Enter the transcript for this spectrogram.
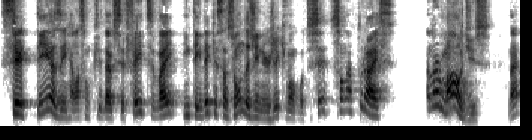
certeza em relação ao que deve ser feito, você vai entender que essas ondas de energia que vão acontecer são naturais. É normal disso, né?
